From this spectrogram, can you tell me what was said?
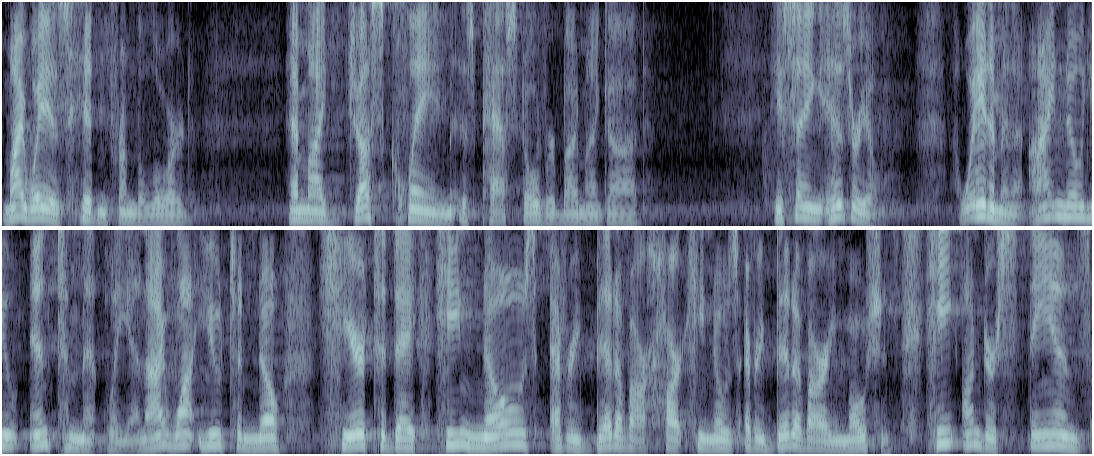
My way is hidden from the Lord, and my just claim is passed over by my God. He's saying, Israel, Wait a minute, I know you intimately, and I want you to know here today, He knows every bit of our heart. He knows every bit of our emotions. He understands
